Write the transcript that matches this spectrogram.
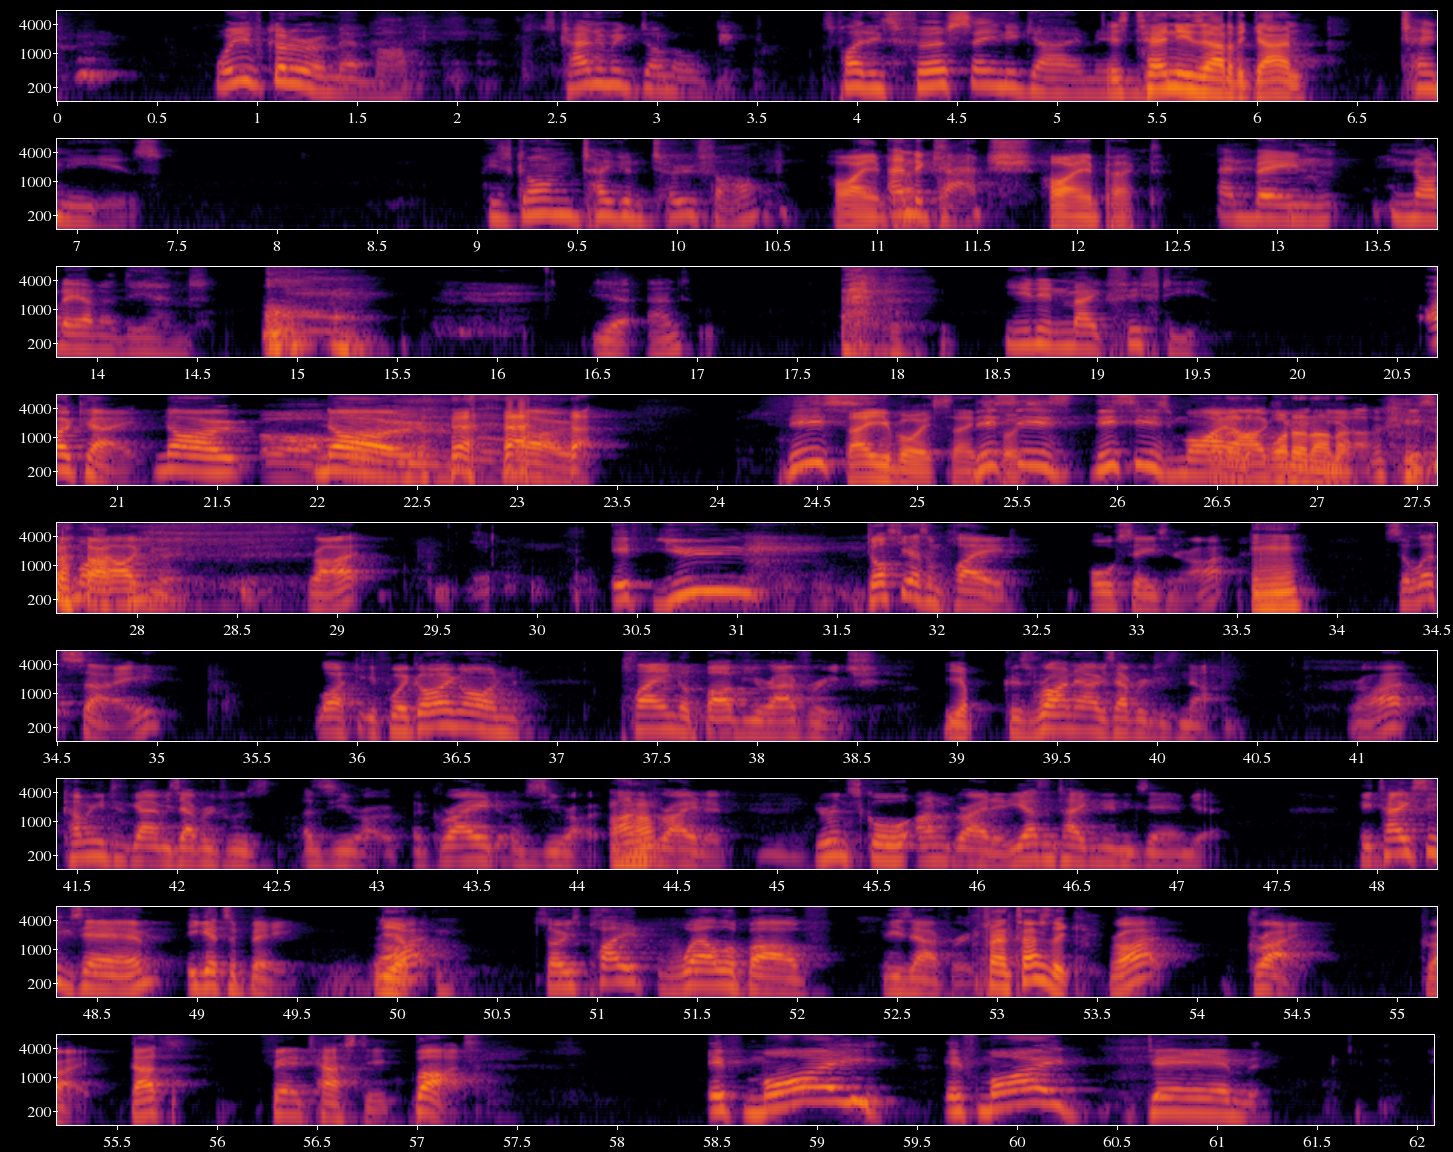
What you've got to remember is Caden MacDonald has played his first senior game in He's ten years out of the game. 10 years. He's gone and taken two far High impact. and a catch High impact. and been not out at the end. Yeah, and You didn't make 50. okay, no, no, no. This Thank you, boys. Thanks, this boys. is this is my What an- argument. what an here. honour. This is my argument, right? If you Dossie hasn't played all season, right? Mhm. So let's say, like, if we're going on playing above your average, Yep. because right now his average is none, right? Coming into the game, his average was a zero, a grade of 0 Uh-huh. ungraded. You're in school, ungraded. He hasn't taken an exam yet. He takes the exam, he gets a B, right? Yep. So he's played well above his average Fantastic. right? Great, great. That's fantastic. But if my if my damn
